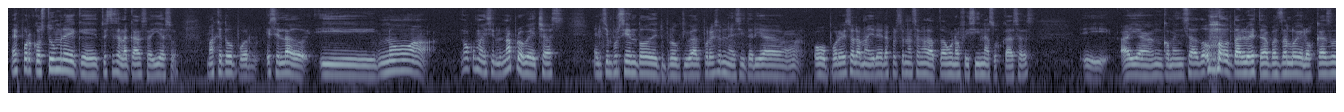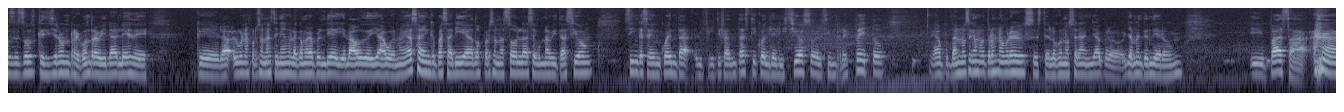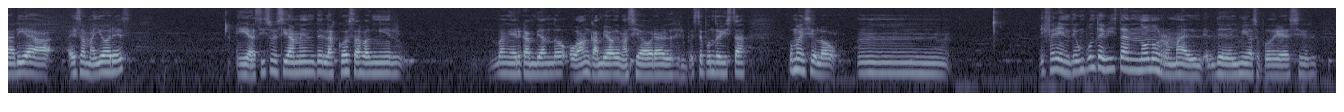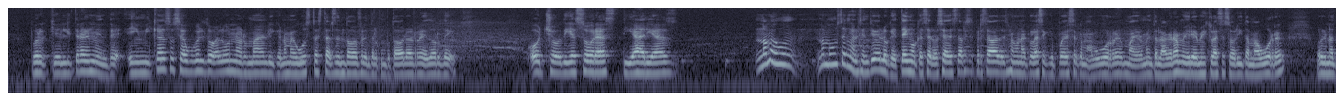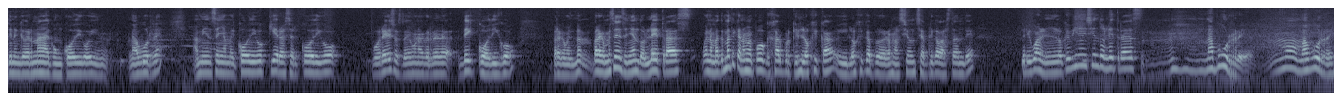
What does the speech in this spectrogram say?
es por costumbre que tú estés en la casa y eso, más que todo por ese lado, y no, no, ¿cómo decirlo? No aprovechas el 100% de tu productividad, por eso necesitaría, o por eso la mayoría de las personas han adaptado una oficina a sus casas hayan comenzado, o tal vez te va a pasar lo de los casos esos que se hicieron recontra virales de que la- algunas personas tenían la cámara prendida y el audio ya, bueno, ya saben qué pasaría dos personas solas en una habitación sin que se den cuenta, el frutifantástico, el delicioso, el sin respeto, ya puta, no sé qué otros nombres este, lo conocerán ya, pero ya me entendieron. Y pasa, haría esas mayores y así sucesivamente las cosas van a ir van a ir cambiando o han cambiado demasiado ahora desde este punto de vista, ¿cómo decirlo? Mm, diferente, un punto de vista no normal el del mío se podría decir. Porque literalmente, en mi caso se ha vuelto algo normal y que no me gusta estar sentado frente al computador alrededor de 8 o 10 horas diarias. No me, no me gusta en el sentido de lo que tengo que hacer, o sea, de estar prestado atención una clase que puede ser que me aburre, mayormente la gran mayoría de mis clases ahorita me aburren, porque no tienen que ver nada con código y me aburre. A mí enséñame código, quiero hacer código, por eso estoy en una carrera de código, para que me, para que me estén enseñando letras. Bueno, matemática no me puedo quejar porque es lógica y lógica programación se aplica bastante. Pero igual, en lo que vienen siendo letras, mm, me aburre. No, me aburre.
